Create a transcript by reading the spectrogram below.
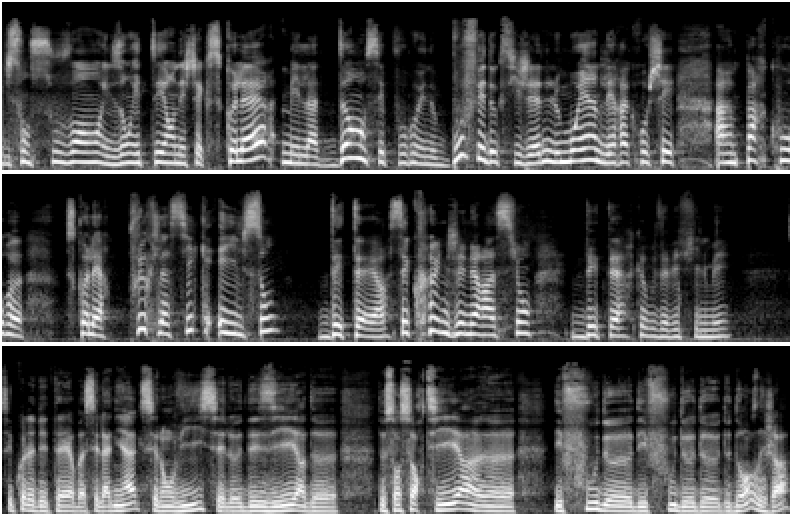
Ils sont souvent, ils ont été en échec scolaire, mais la danse est pour eux une bouffée d'oxygène, le moyen de les raccrocher à un parcours euh, scolaire plus classique et ils sont déter. C'est quoi une génération déter que vous avez filmée c'est quoi la déterre? Bah, C'est l'agnac, c'est l'envie, c'est le désir de, s'en sortir, euh, des fous, de, des fous de, danse déjà,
